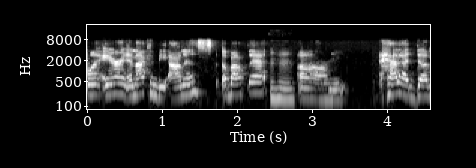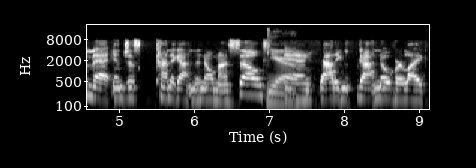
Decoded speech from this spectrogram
On Aaron. And I can be honest about that. Mm-hmm. Um, had I done that and just kind of gotten to know myself Yeah. and gotten, gotten over like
